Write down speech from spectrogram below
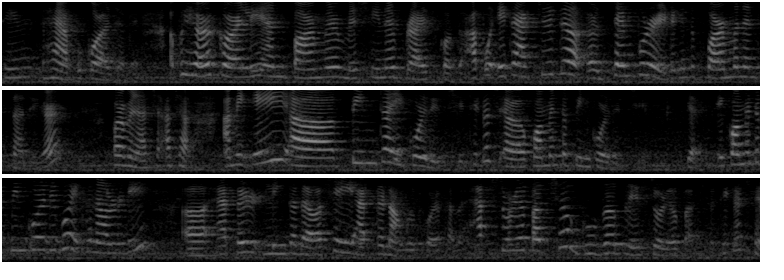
থিন হ্যাঁ আপু করা যাবে। আপু হেয়ার কার্লি অ্যান্ড পার্মের মেশিনের প্রাইস কত? আপু এটা অ্যাকচুয়ালি এটা টেম্পোরারি এটা কিন্তু পার্মানেন্ট না ডিয়ার পারবেন আচ্ছা আচ্ছা আমি এই পিনটা ই করে দিচ্ছি, ঠিক আছে? কমেন্টটা পিন করে দিচ্ছি। ইয়েস এই কমেন্টটা পিন করে দিব। এখানে অলরেডি অ্যাপের লিঙ্কটা দেওয়া আছে। এই অ্যাপটা ডাউনলোড করে ফেলো। অ্যাপ স্টোরেও পাচ্ছ গুগল প্লে স্টোরেও পাচ্ছ, ঠিক আছে?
